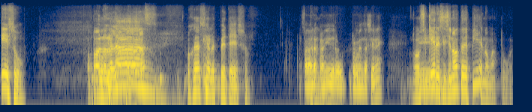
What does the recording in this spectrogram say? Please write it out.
Eso. Pablo, las últimas Ojalá, palabras. ojalá se respete eso. Palabras para mí de re- recomendaciones. O si Eh, quieres, y si no, te despides nomás. pues,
